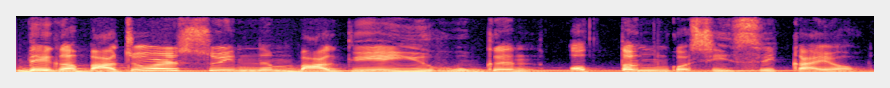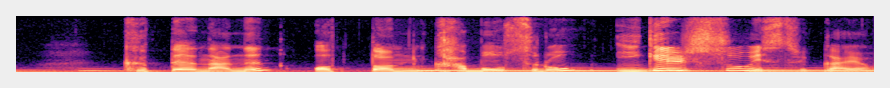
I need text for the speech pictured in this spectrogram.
내가 마주할 수 있는 마귀의 유혹은 어떤 것이 있을까요? 그때 나는 어떤 갑옷으로 이길 수 있을까요?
